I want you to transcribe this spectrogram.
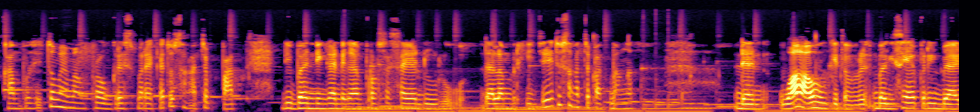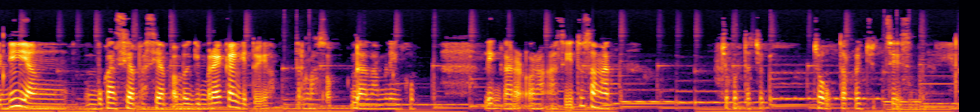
kampus itu memang progres mereka itu sangat cepat dibandingkan dengan proses saya dulu. Dalam berhijrah itu sangat cepat banget. Dan wow gitu bagi saya pribadi yang bukan siapa-siapa bagi mereka gitu ya termasuk dalam lingkup lingkaran orang asli itu sangat cukup tercukup cukup terkejut sih sebenarnya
